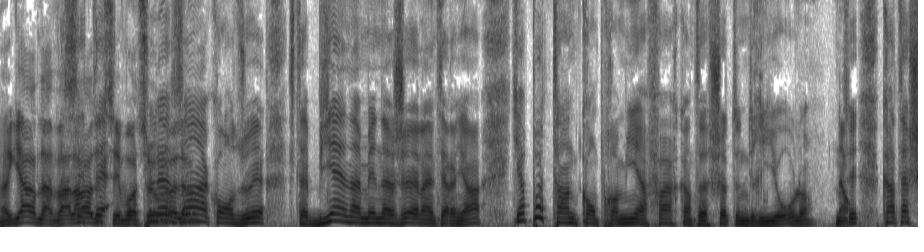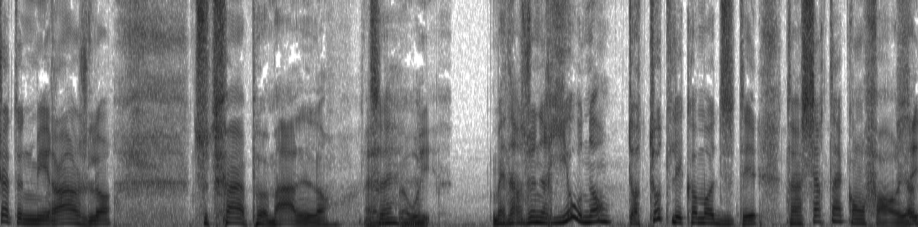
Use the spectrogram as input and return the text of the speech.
Regarde la valeur de c'était ces voitures-là. plaisant là. à conduire. C'était bien aménagé à l'intérieur. Il n'y a pas tant de compromis à faire quand tu achètes une Rio. Là. Non. Tu sais, Quand tu achètes une Mirage, là, tu te fais un peu mal. Là. Euh, oui. Mais dans une Rio, non. Tu as toutes les commodités. Tu as un certain confort. C'est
